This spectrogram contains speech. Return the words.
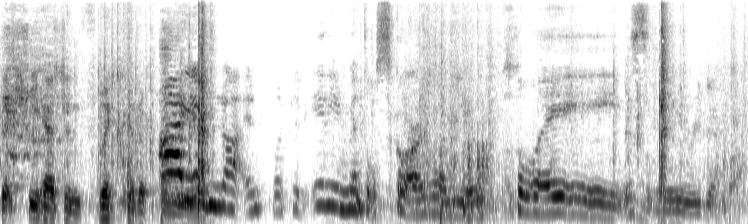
that she has inflicted upon I you. I have not inflicted any mental scars on you. Please. Let me read that box.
